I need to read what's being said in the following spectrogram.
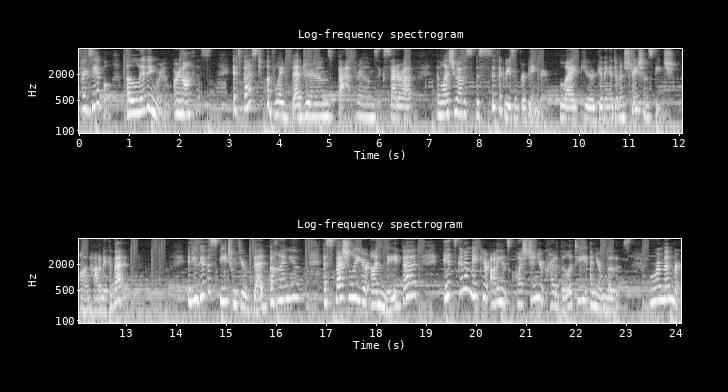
For example, a living room or an office. It's best to avoid bedrooms, bathrooms, etc. unless you have a specific reason for being there, like you're giving a demonstration speech on how to make a bed. If you give a speech with your bed behind you, especially your unmade bed, it's gonna make your audience question your credibility and your motives. Remember,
